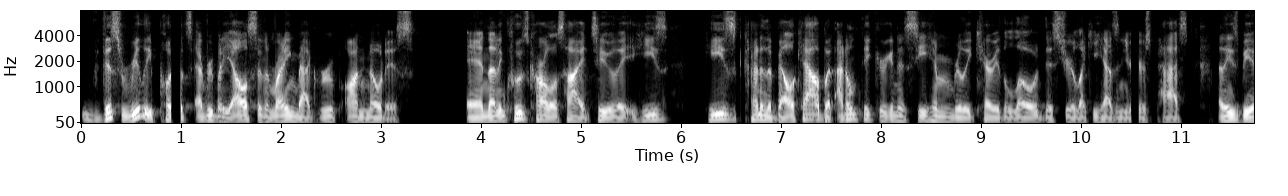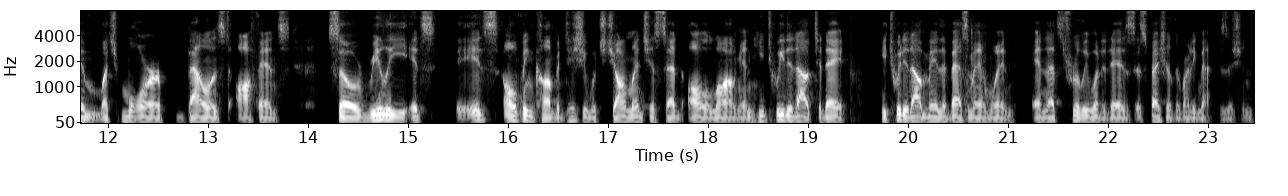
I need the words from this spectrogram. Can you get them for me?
this really puts everybody else in the running back group on notice, and that includes Carlos Hyde too. Like he's he's kind of the bell cow, but I don't think you're going to see him really carry the load this year like he has in years past. I think he's being a much more balanced offense. So really, it's it's open competition, which John Lynch has said all along. And he tweeted out today, he tweeted out, may the best man win. And that's truly what it is, especially at the running back position.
